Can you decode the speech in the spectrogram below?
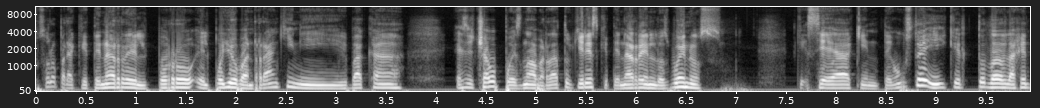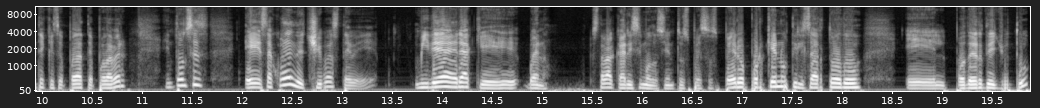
Solo para que te narre el porro, el pollo Van Ranking y vaca ese chavo. Pues no, ¿verdad? Tú quieres que te narren los buenos. Que sea quien te guste y que toda la gente que se pueda te pueda ver. Entonces, eh, ¿se acuerdan de Chivas TV? Mi idea era que, bueno, estaba carísimo 200 pesos. Pero ¿por qué no utilizar todo el poder de YouTube?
